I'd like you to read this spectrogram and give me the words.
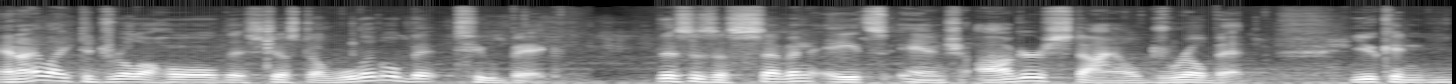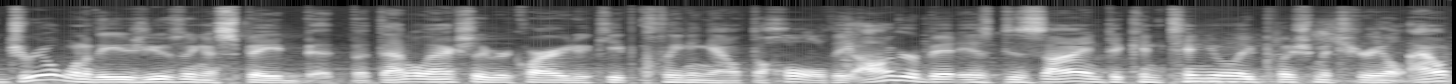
And I like to drill a hole that's just a little bit too big. This is a 7 8 inch auger style drill bit. You can drill one of these using a spade bit, but that'll actually require you to keep cleaning out the hole. The auger bit is designed to continually push material out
